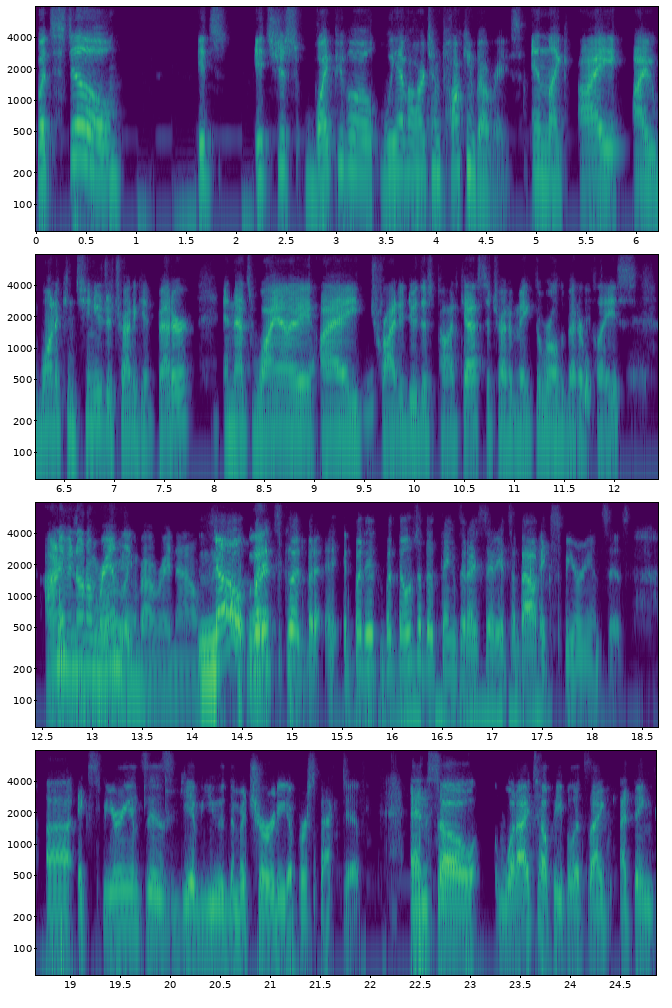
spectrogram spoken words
But still it's it's just white people we have a hard time talking about race. And like i i want to continue to try to get better. And that's why i i try to do this podcast to try to make the world a better place. I don't that's even know what i'm rambling about right now. No but, but it's good. But but it, but those are the things that i said. It's about experiences. Uh, experiences give you the maturity of perspective and so what i tell people it's like i think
